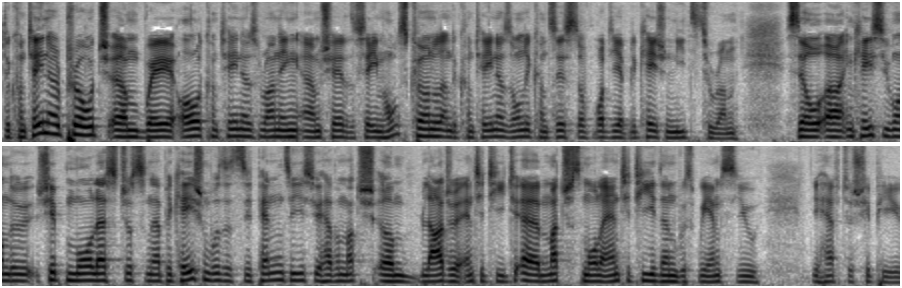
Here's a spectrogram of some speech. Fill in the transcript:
the container approach, um, where all containers running um, share the same host kernel, and the containers only consist of what the application needs to run. So, uh, in case you want to ship more or less just an application with its dependencies, you have a much um, larger entity, uh, much smaller entity than with VMs you you have to ship here.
